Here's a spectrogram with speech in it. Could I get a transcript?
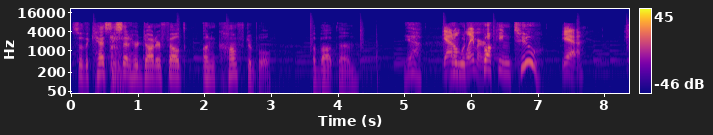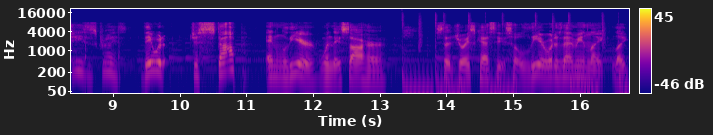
So the Kesse said her daughter felt uncomfortable about them. Yeah. Yeah, I don't would blame her. Fucking too. Yeah. Jesus Christ. They would just stop and leer when they saw her, said Joyce Kesse. So leer, what does that mean? Like, like,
